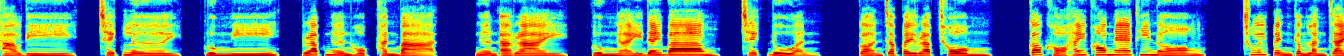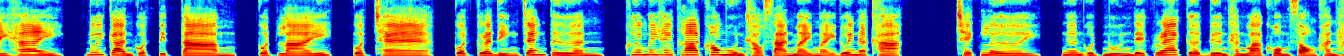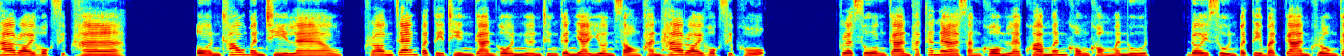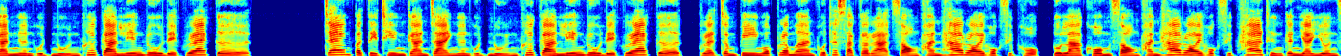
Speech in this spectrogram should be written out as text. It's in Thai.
ข่าวดี เช็คเลย กลุ่มนี้รับเงิน 6,000 บาท เงินอะไร กลุ่มไหนได้บ้าง เช็คด่วน ก่อนจะไปรับชม ก็ขอให้พ่อแม่พี่น้อง ช่วยเป็นกำลังใจให้ ด้วยการกดติดตาม กดไลค์ กดแชร์ กดกระดิ่งแจ้งเตือน เพื่อไม่ให้พลาดข้อมูลข่าวสารใหม่ๆด้วยนะคะ เช็คเลย เงินอุดหนุนเด็กแรกเกิดเดือนธันวาคม 2565 โอนเข้าบัญชีแล้ว พร้อมแจ้งปฏิทินการโอนเงินถึงกันยายน 2566 กระทรวงการพัฒนาสังคมและความมั่นคงของมนุษย์ โดยศูนย์ปฏิบัติการโครงการเงินอุดหนุนเพื่อการเลี้ยงดูเด็กแรกเกิด แจ้งปฏิทินการจ่ายเงินอุดหนุนเพื่อการเลี้ยงดูเด็กแรกเกิด ประจำปีงบประมาณพุทธศักราช 2566 ตุลาคม 2565 ถึงกันยายน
